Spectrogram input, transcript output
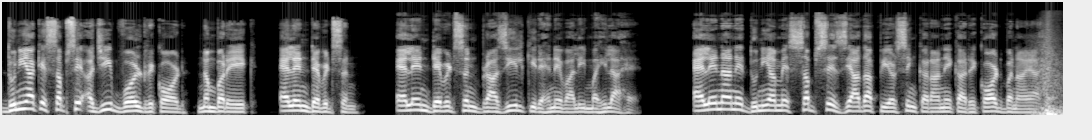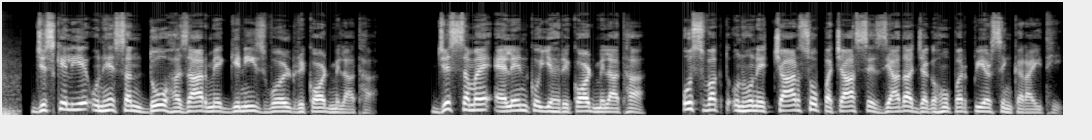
दुनिया के सबसे अजीब वर्ल्ड रिकॉर्ड नंबर एक Elaine Davidson Elaine Davidson Brazil की रहने वाली महिला है। एलेना ने दुनिया में सबसे ज़्यादा पियर्सिंग कराने का रिकॉर्ड बनाया है, जिसके लिए उन्हें सन 2000 में गिनीज वर्ल्ड रिकॉर्ड मिला था। जिस समय एलेन को यह रिकॉर्ड मिला था, उस वक्त उन्होंने 450 से ज़्यादा जगहों पर पियर्सिंग कराई थी।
